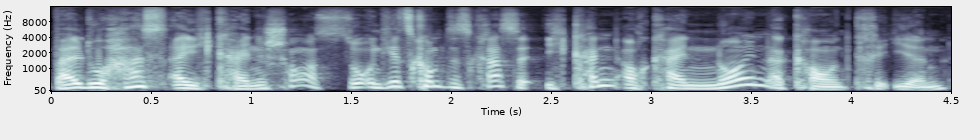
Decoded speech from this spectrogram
weil du hast eigentlich keine Chance. So, und jetzt kommt das Krasse. Ich kann auch keinen neuen Account kreieren,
